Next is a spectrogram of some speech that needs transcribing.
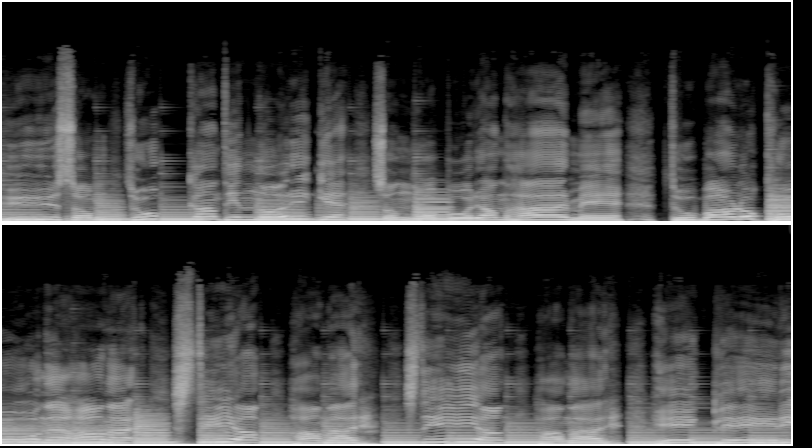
Hun som tok han til Norge, så nå bor han her med to barn og kone. Han er Stian, han er Stian, han er hyggeligere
